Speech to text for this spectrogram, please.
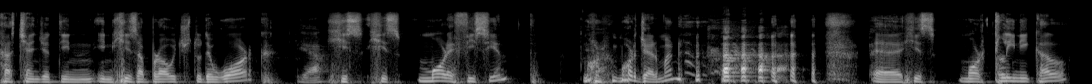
has changed in, in his approach to the work. Yeah. He's he's more efficient, more more German. uh, he's more clinical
